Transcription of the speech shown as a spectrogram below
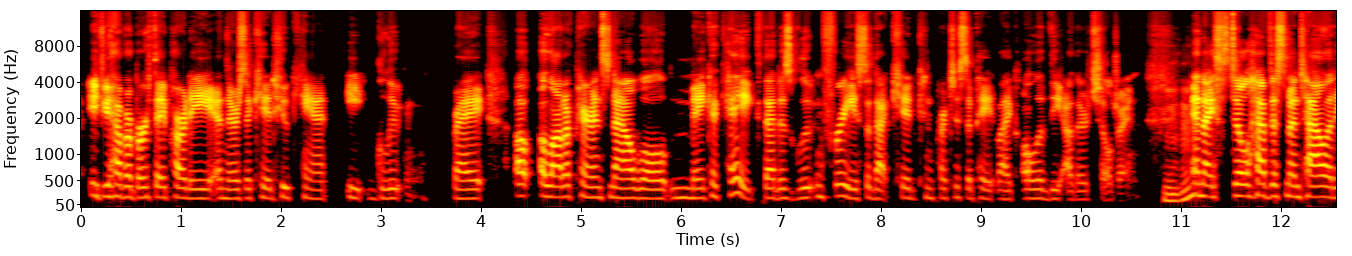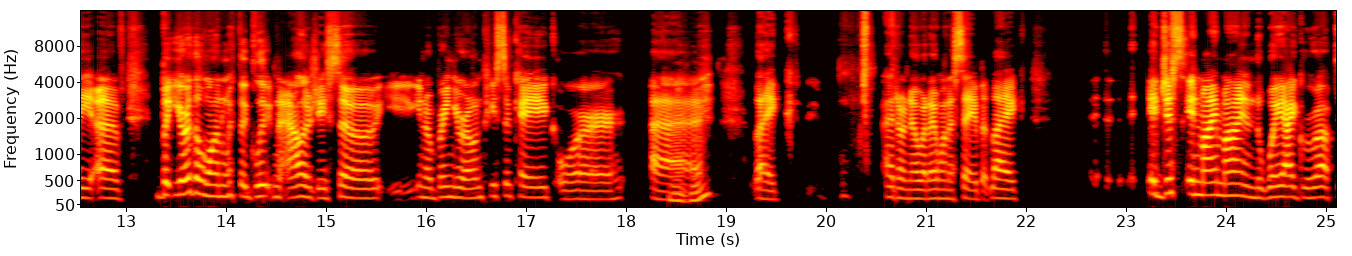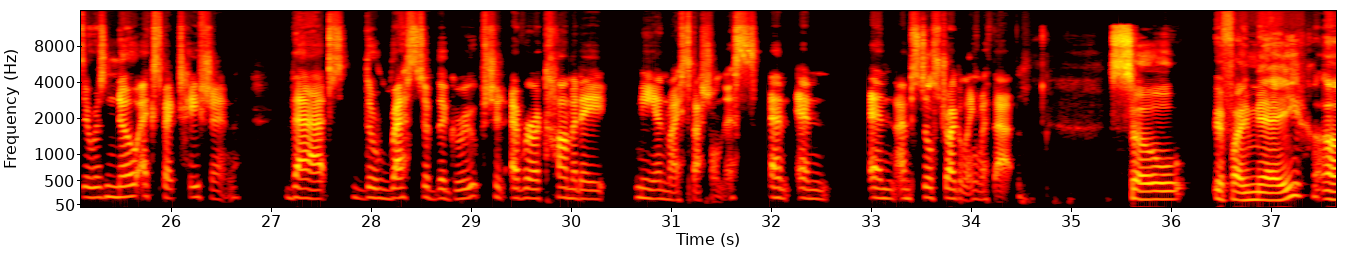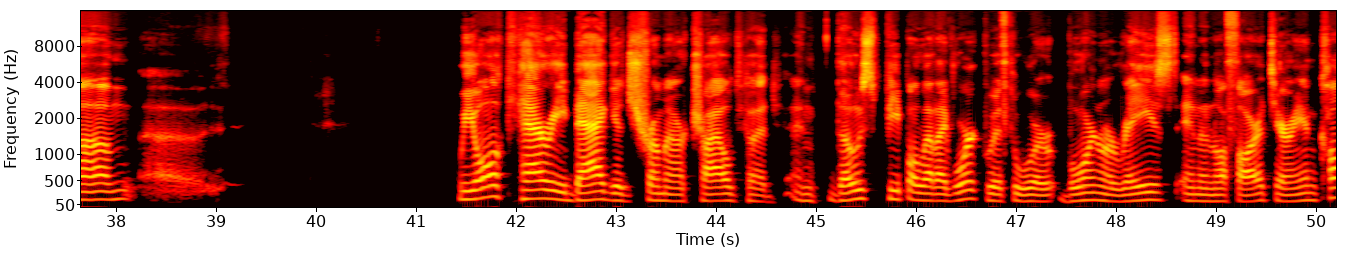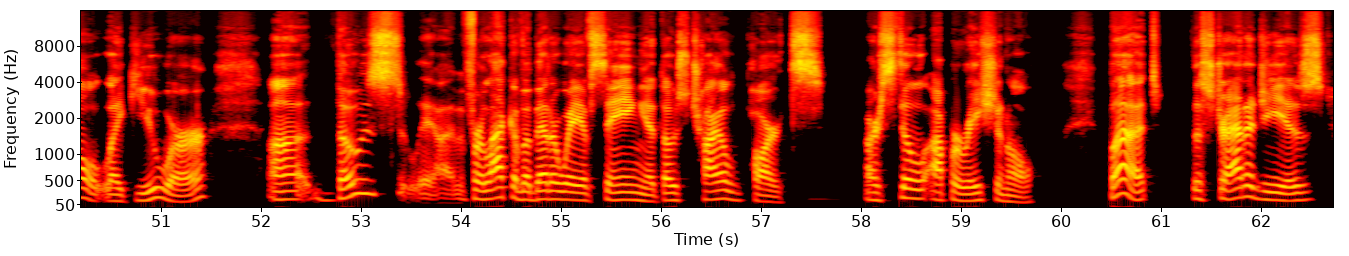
if you have a birthday party and there's a kid who can't eat gluten, right? A, a, lot of parents now will make a cake that is gluten free so that kid can participate like all of the other children. Mm-hmm. And I still have this mentality of, but you're the one with the gluten allergy. So, you know, bring your own piece of cake or uh, mm-hmm. like, I don't know what I want to say, but like, it just in my mind, the way I grew up, there was no expectation that the rest of the group should ever accommodate me and my specialness. And and and i'm still struggling with that. So if i may um, uh, we all carry baggage from our childhood. And those people that i've worked with who were born or raised in an authoritarian cult like you were uh, those, uh, for lack of a better way of saying it, those child parts are still operational. But the strategy is,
